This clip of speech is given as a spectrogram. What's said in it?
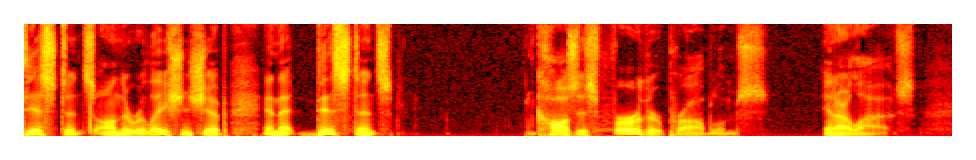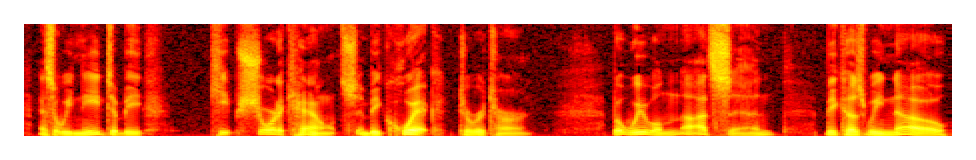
distance on the relationship, and that distance causes further problems in our lives. And so we need to be keep short accounts and be quick to return. But we will not sin because we know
